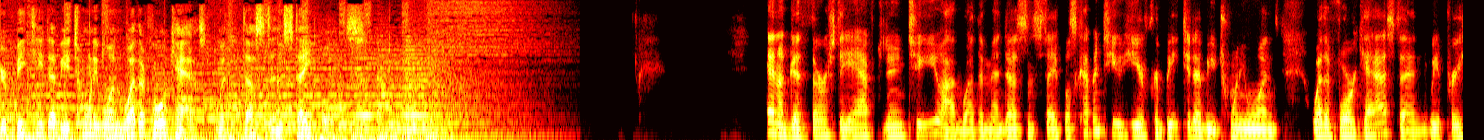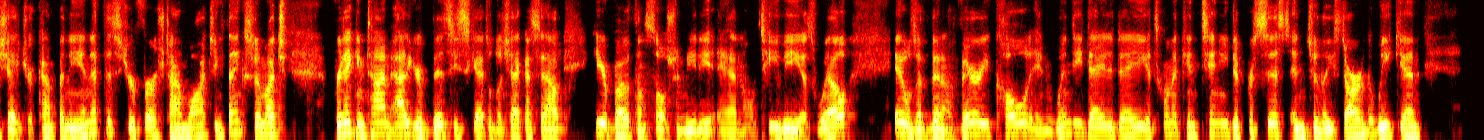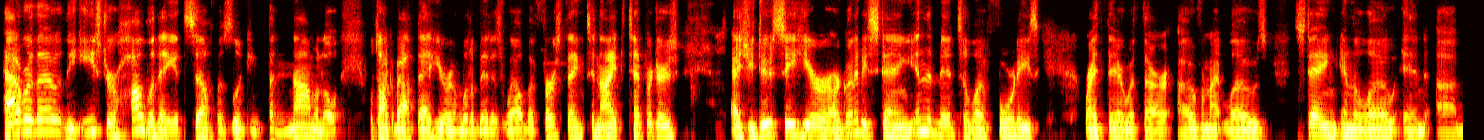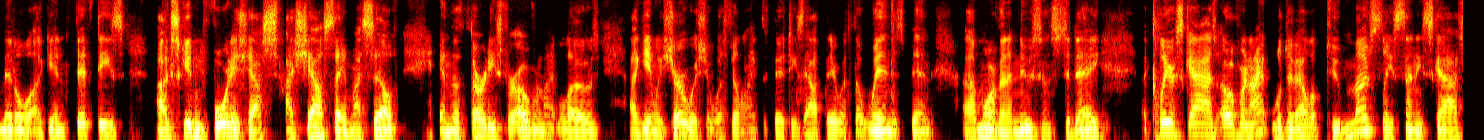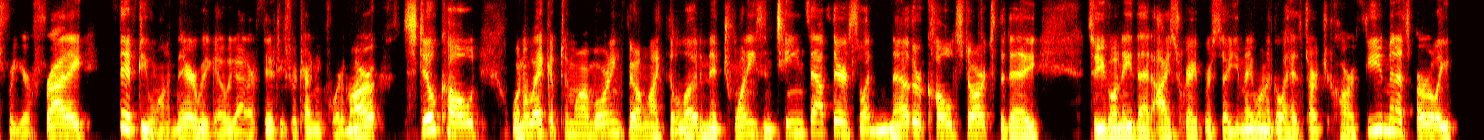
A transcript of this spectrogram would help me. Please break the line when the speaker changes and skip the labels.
your BTW 21 weather forecast with Dustin Staples.
And a good Thursday afternoon to you. I'm Weatherman Dustin Staples coming to you here for BTW 21 weather forecast, and we appreciate your company. And if this is your first time watching, thanks so much for taking time out of your busy schedule to check us out here, both on social media and on TV as well. It was been a very cold and windy day today. It's going to continue to persist into the start of the weekend. However, though, the Easter holiday itself is looking phenomenal. We'll talk about that here in a little bit as well. But first thing tonight, temperatures as you do see here, are going to be staying in the mid to low 40s right there with our overnight lows staying in the low and uh, middle again 50s uh, excuse me 40s I shall say myself and the 30s for overnight lows again we sure wish it was feeling like the 50s out there with the wind it's been uh, more of a nuisance today clear skies overnight will develop to mostly sunny skies for your friday 51. There we go. We got our 50s returning for tomorrow. Still cold. Going to wake up tomorrow morning feeling like the low to mid 20s and teens out there. So another cold start to the day. So you're going to need that ice scraper. So you may want to go ahead and start your car a few minutes early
